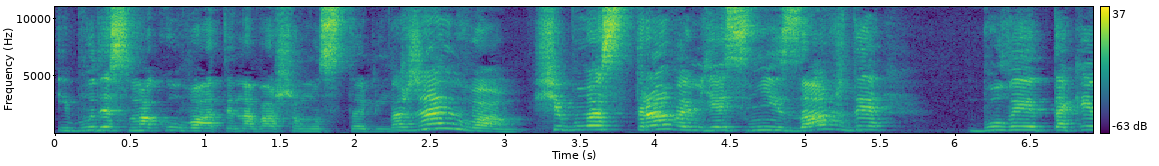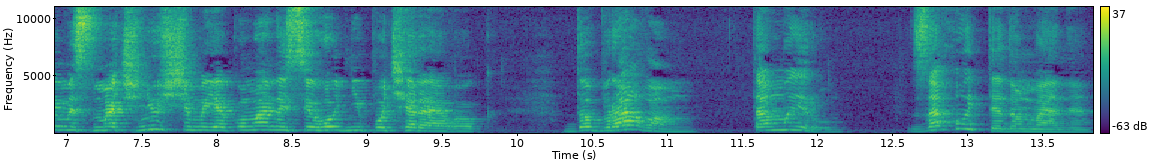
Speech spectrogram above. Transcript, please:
і буде смакувати на вашому столі. Бажаю вам, щоб у вас страви м'ясні завжди були такими смачнющими, як у мене сьогодні почеревок. Добра вам та миру! Заходьте до мене,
